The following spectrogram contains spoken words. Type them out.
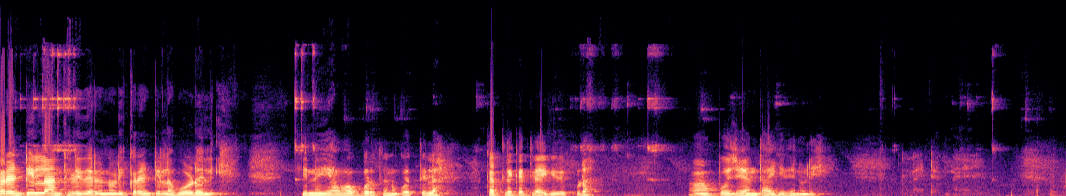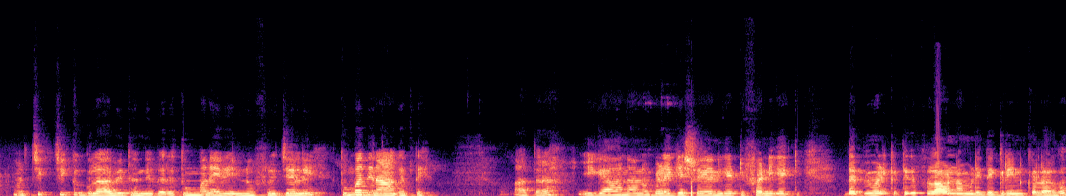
ಕರೆಂಟ್ ಇಲ್ಲ ಅಂತ ಹೇಳಿದ್ದಾರೆ ನೋಡಿ ಕರೆಂಟ್ ಇಲ್ಲ ಬೋರ್ಡಲ್ಲಿ ಇನ್ನು ಯಾವಾಗ ಬರ್ತಾನೋ ಗೊತ್ತಿಲ್ಲ. ಕತ್ಲೆ ಕತ್ಲೆ ಆಗಿದೆ ಕೂಡ. ಪೂಜೆ ಅಂತ ಆಗಿದೆ ನೋಡಿ. ನೋಡಿ ಚಿಕ್ಕ ಚಿಕ್ಕ ಗುಲಾಬಿ ತಂದಿದ್ದಾರೆ. ತುಂಬಾ ಇದೆ ಇನ್ನು ಫ್ರಿಜ್ಜಲ್ಲಿ. ತುಂಬ ದಿನ ಆಗುತ್ತೆ. ಆ ಥರ. ಈಗ ನಾನು ಬೆಳಗ್ಗೆ ಶ್ರೇಯನ್ಗೆ ಟಿಫನಿಗೆ ಹಾಕಿ ಡಬ್ಬಿ ಮಾಡಿ ಕಟ್ಟಿದ್ದು ಪುಲಾವನ್ನ ಮಾಡಿದ್ದೆ, ಗ್ರೀನ್ ಕಲರ್ದು.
